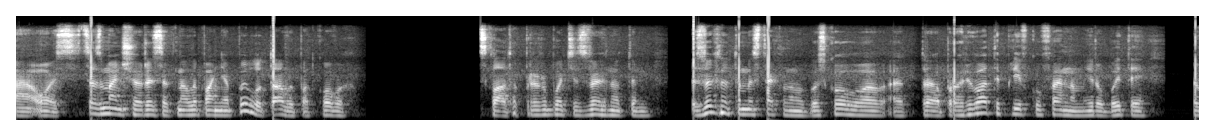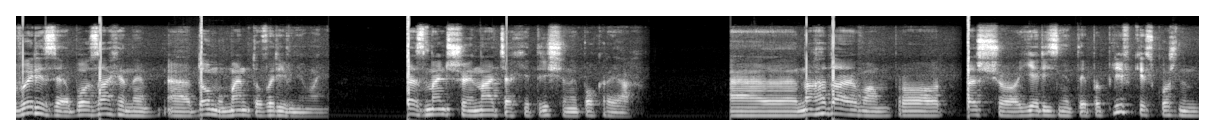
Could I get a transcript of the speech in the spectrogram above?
Е, Ось, це зменшує ризик налипання пилу та випадкових складок. При роботі з вигнутим, з вигнутими стеклами обов'язково е, треба прогрівати плівку феном і робити вирізи або загини е, до моменту вирівнювання. Це зменшує натяг і тріщини по краях. Е, нагадаю вам про те, що є різні типи плівки. З кожним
